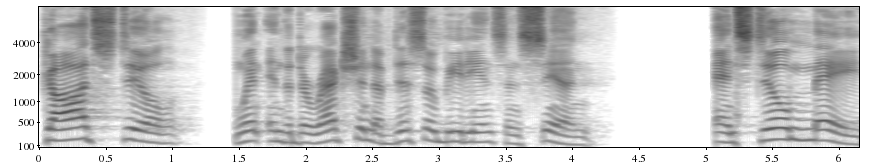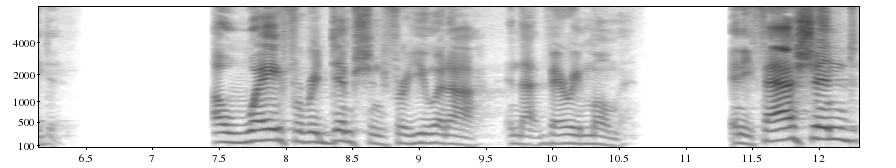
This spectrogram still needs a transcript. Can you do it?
God still went in the direction of disobedience and sin and still made a way for redemption for you and I in that very moment. And he fashioned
